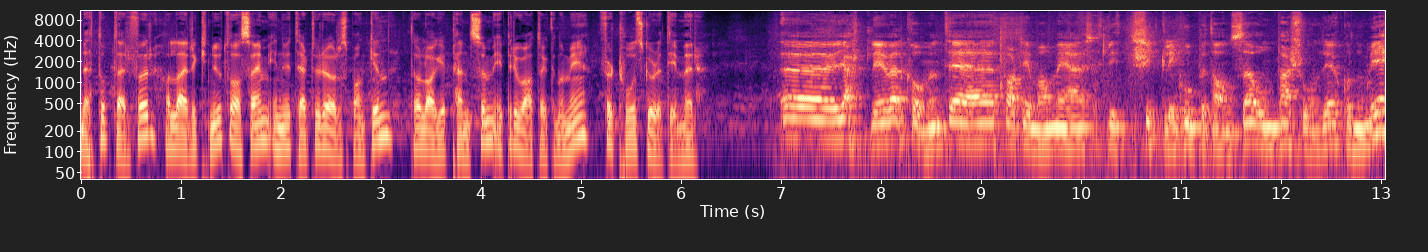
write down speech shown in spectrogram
Nettopp derfor har lærer Knut Aasheim invitert Rørosbanken til å lage pensum i privatøkonomi for to skoletimer. Uh, hjertelig velkommen til et par timer med litt skikkelig kompetanse om personlig økonomi.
